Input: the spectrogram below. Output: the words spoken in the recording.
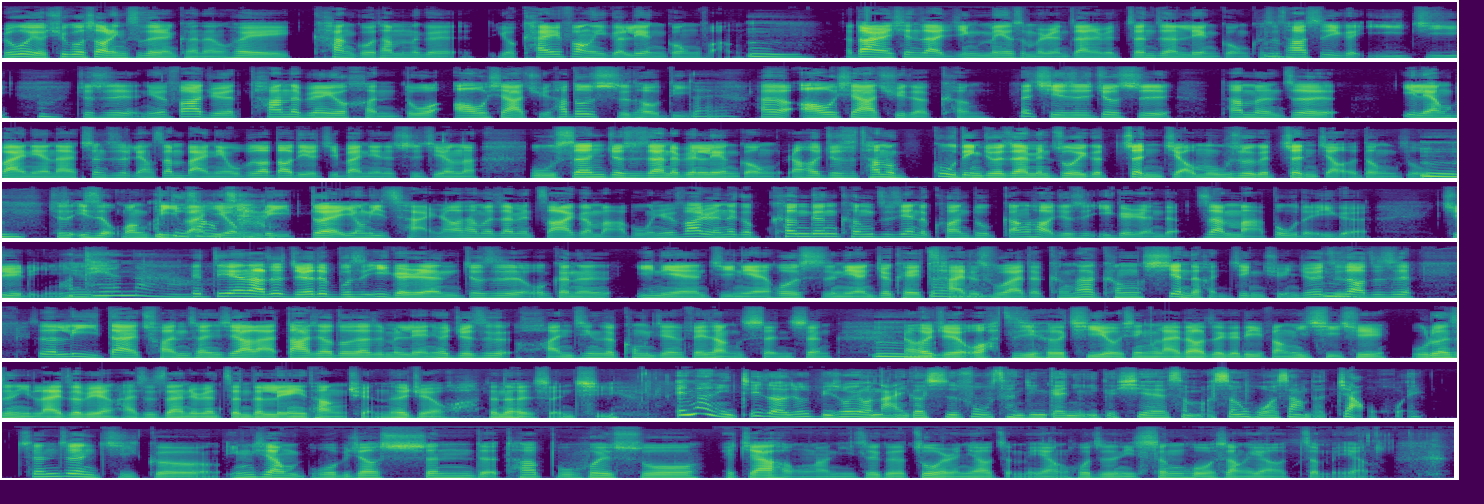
如果有去过少林寺的人，可能会看过他们那个有开放一个练功房，嗯。那当然，现在已经没有什么人在那边真正练功。可是它是一个遗迹，嗯、就是你会发觉它那边有很多凹下去，它都是石头地，它有凹下去的坑。那其实就是他们这。一两百年来，甚至两三百年，我不知道到底有几百年的时间了。武僧就是在那边练功，然后就是他们固定就会在那边做一个正脚，我们武术有个正脚的动作，嗯，就是一直往地板用力，对，用力踩，然后他们在那边扎一个马步，你会发觉那个坑跟坑之间的宽度刚好就是一个人的站马步的一个距离。哦，天哪！天哪，这绝对不是一个人，就是我可能一年、几年或者十年就可以踩得出来的坑，它的坑陷得很进去，你就会知道这是。这个历代传承下来，大家都在这边练，你会觉得这个环境、这个空间非常神圣，嗯，然后会觉得哇，自己何其有幸来到这个地方，一起去，无论是你来这边还是在那边真的练一趟拳，你会觉得哇，真的很神奇。哎，那你记得就是比如说有哪一个师傅曾经给你一个些什么生活上的教诲？真正几个影响我比较深的，他不会说，哎，嘉宏啊，你这个做人要怎么样，或者你生活上要怎么样，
